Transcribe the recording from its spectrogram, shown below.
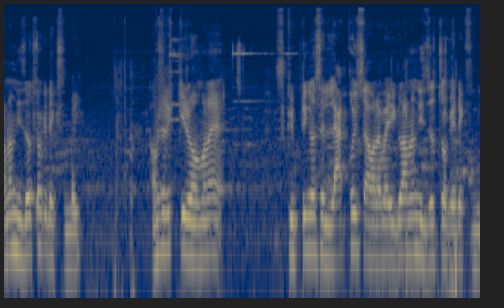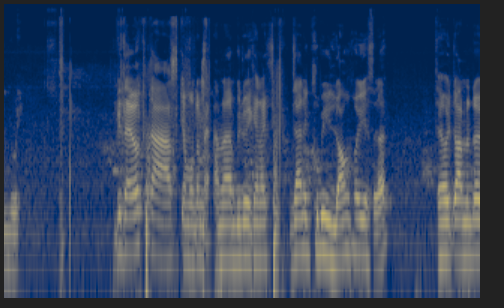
আমরা নিজের চোখে দেখছেন ভাই। আমার সাথে কীরকম মানে স্ক্রিপ্টিং হয়েছে ল্যাক হয়েছে আমরা ভাই, এগুলো আমরা নিজের চোখে দেখছি কিন্তু ভাই। যাই হোক, তা আজকে মতো আমরা ভিডিও এখানে জানি খুবই লং হয়ে গেছে। তাই হয়তো আপনাদের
